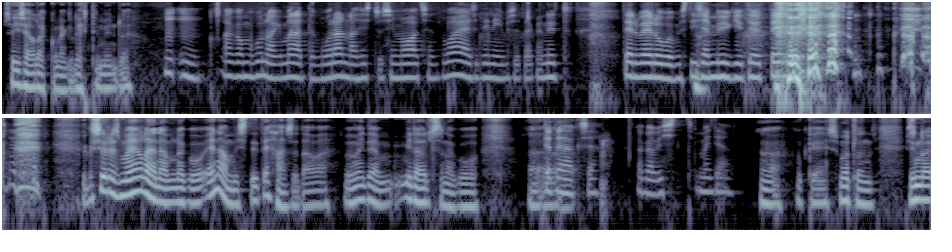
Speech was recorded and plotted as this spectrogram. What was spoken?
sa ise oled kunagi lehti müünud või? Mm -mm. aga ma kunagi mäletan, kui ma rannas istusin, ma vaatasin, et vaesed inimesed, aga nüüd terve elu põhimõtteliselt ise müügitööd teinud kusjuures ma ei ole enam nagu, enam vist ei teha seda või, või ma ei tea, mida üldse nagu ikka tehakse, aga vist, ma ei tea. Aa, okei okay., siis mõtlen, sinna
